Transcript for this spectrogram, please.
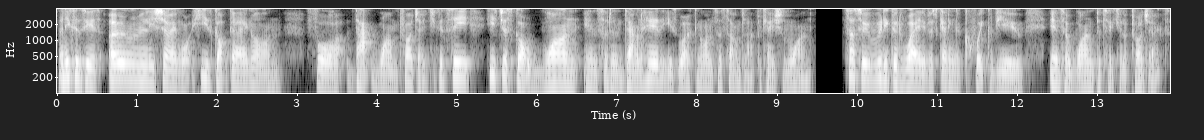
then you can see it's only showing what he's got going on for that one project. You can see he's just got one incident down here that he's working on for sample application one. So that's a really good way of just getting a quick view into one particular project.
